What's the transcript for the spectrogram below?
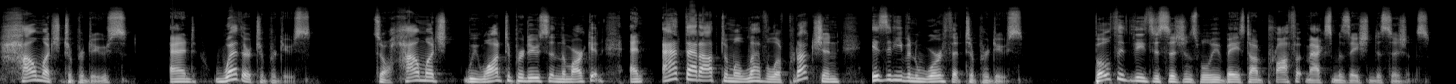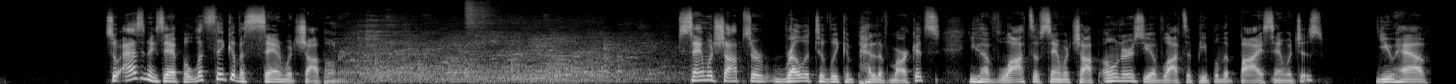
how much to produce and whether to produce. So, how much we want to produce in the market, and at that optimal level of production, is it even worth it to produce? Both of these decisions will be based on profit maximization decisions. So, as an example, let's think of a sandwich shop owner. Sandwich shops are relatively competitive markets. You have lots of sandwich shop owners, you have lots of people that buy sandwiches, you have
